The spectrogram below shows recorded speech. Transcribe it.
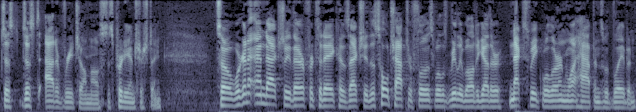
just just out of reach almost. It's pretty interesting. So we're going to end actually there for today because actually this whole chapter flows really well together. Next week we'll learn what happens with Laban.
